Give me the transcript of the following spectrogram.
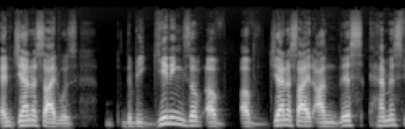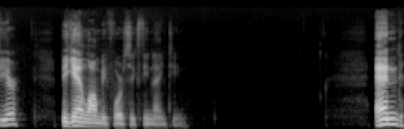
And genocide was the beginnings of, of, of genocide on this hemisphere began long before 1619. And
